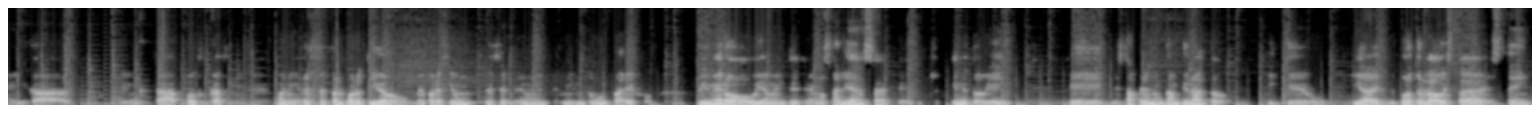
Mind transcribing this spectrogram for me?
en cada, en cada podcast. Bueno, y respecto al partido, me pareció un, desde un minuto muy parejo. Primero, obviamente, tenemos Alianza, que tiene todavía, que está peleando un campeonato, y que y, por otro lado está Stein,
